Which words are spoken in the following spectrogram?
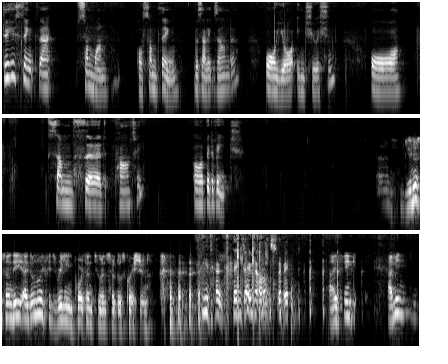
Do you think that someone or something was Alexander? Or your intuition or some third party or a bit of each? Uh, you know, Sandie, I don't know if it's really important to answer those questions. you don't, then don't answer it. I think, I mean,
